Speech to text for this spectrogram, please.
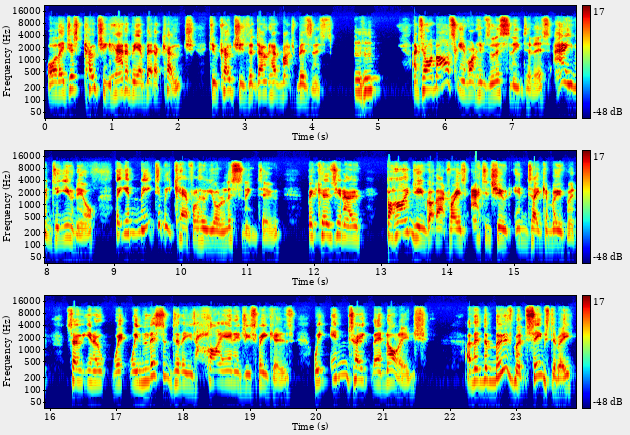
or are they just coaching how to be a better coach to coaches that don't have much business. hmm And so I'm asking everyone who's listening to this, and even to you, Neil, that you need to be careful who you're listening to because, you know, behind you, you've got that phrase attitude, intake, and movement. So, you know, we, we listen to these high energy speakers, we intake their knowledge, and then the movement seems to be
